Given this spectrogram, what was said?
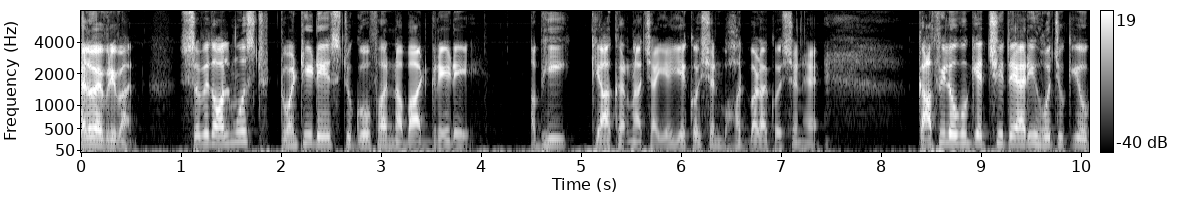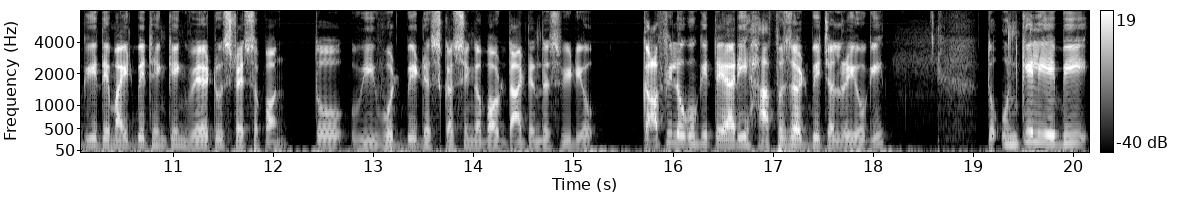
Hello everyone so with almost 20 days to go for NABARD grade A अभी क्या करना चाहिए? ये क्वेश्चन बहुत बड़ा क्वेश्चन है। काफ़ी लोगों की अच्छी तैयारी हो चुकी होगी। They might be thinking where to stress upon तो we would be discussing about that in this video काफ़ी लोगों की तैयारी हाफजर्ड भी चल रही होगी। तो उनके लिए भी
